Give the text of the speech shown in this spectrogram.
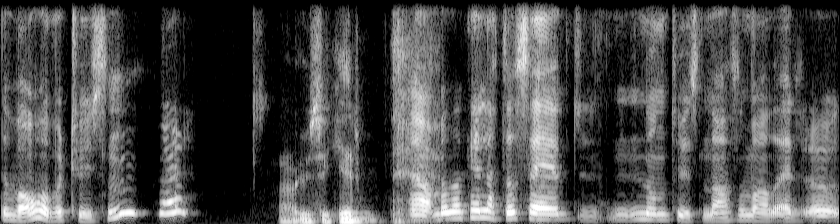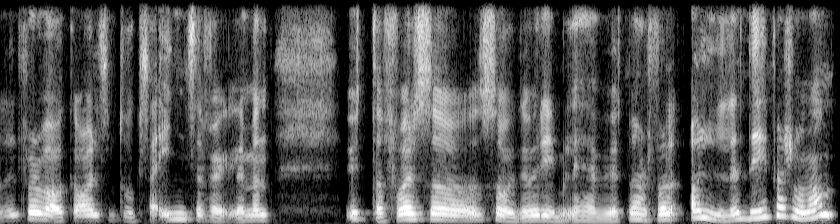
Det var over 1000, vel? Er usikker. Ja, men det er lett å se noen tusen da, som var der. For det var jo ikke alle som tok seg inn, selvfølgelig. Men utafor så, så det jo rimelig heavy ut. Men i hvert fall alle de personene,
